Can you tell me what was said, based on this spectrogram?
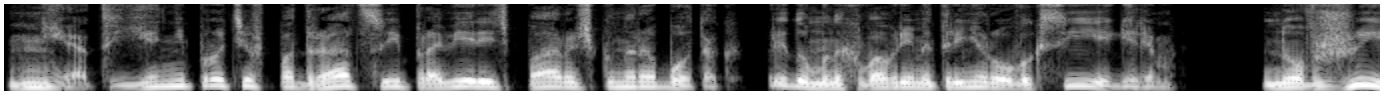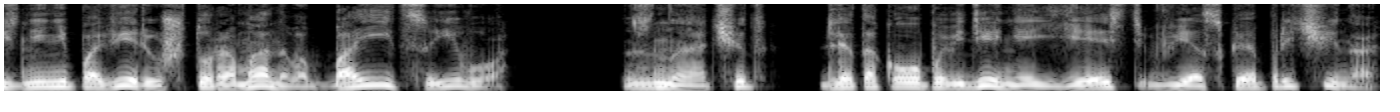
Нет, я не против подраться и проверить парочку наработок, придуманных во время тренировок с егерем. Но в жизни не поверю, что Романова боится его. Значит, для такого поведения есть веская причина.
